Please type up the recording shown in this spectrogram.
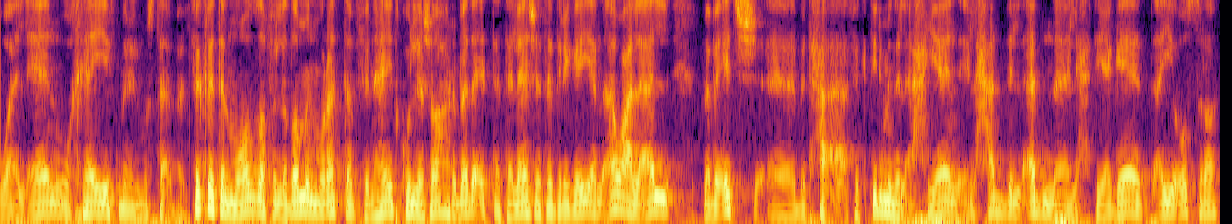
وقلقان وخايف من المستقبل. فكرة الموظف اللي ضامن مرتب في نهاية كل شهر بدأت تتلاشى تدريجيا أو على الأقل ما بقتش بتحقق في كتير من الأحيان الحد الأدنى لاحتياجات أي أسرة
